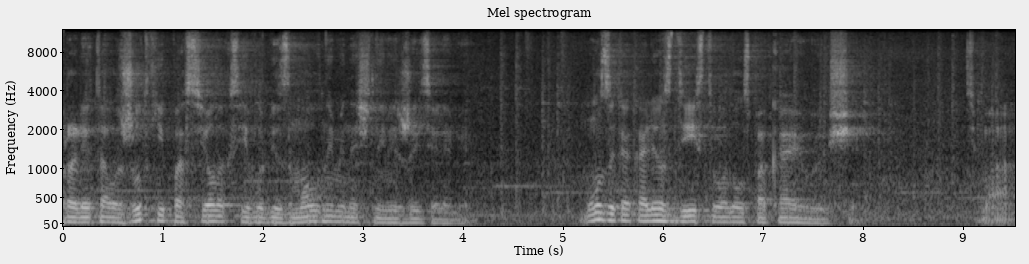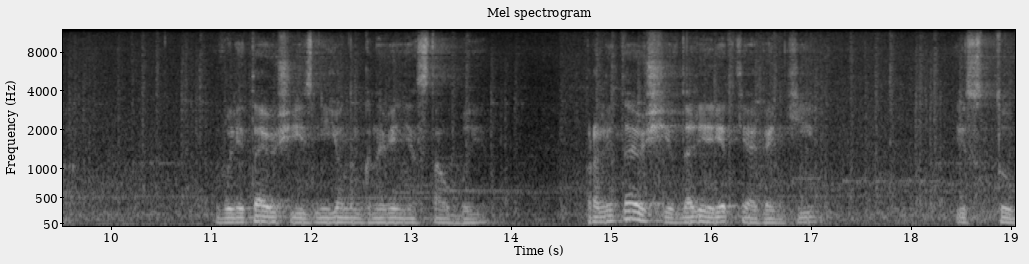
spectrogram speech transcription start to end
пролетал жуткий поселок с его безмолвными ночными жителями. Музыка колес действовала успокаивающе. Тьма. Вылетающие из нее на мгновение столбы. Пролетающие вдали редкие огоньки. И стук.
